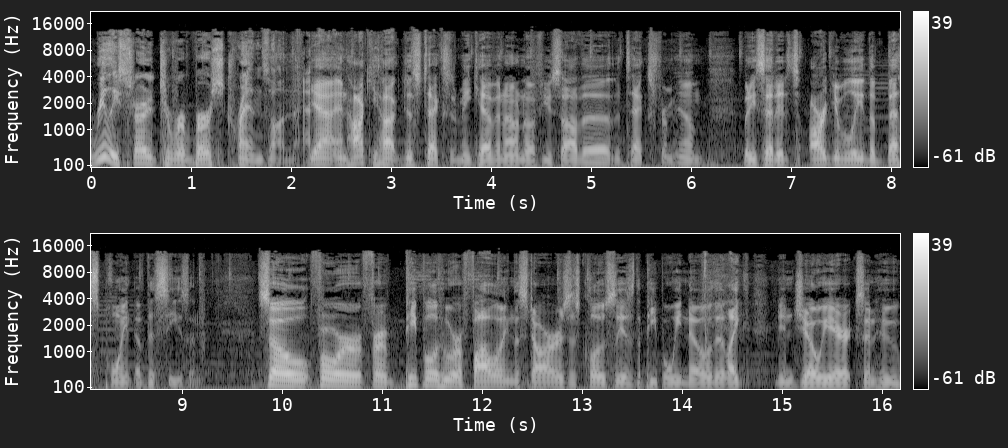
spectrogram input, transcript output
really started to reverse trends on that. Yeah, and Hockey Hawk just texted me, Kevin. I don't know if you saw the the text from him, but he said it's arguably the best point of the season. So for for people who are following the stars as closely as the people we know that like in Joey Erickson, who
